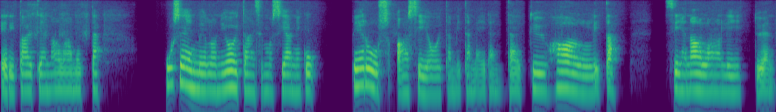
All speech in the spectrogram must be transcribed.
eri taiteen alaan, että usein meillä on joitain semmoisia niin perusasioita, mitä meidän täytyy hallita siihen alaan liittyen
